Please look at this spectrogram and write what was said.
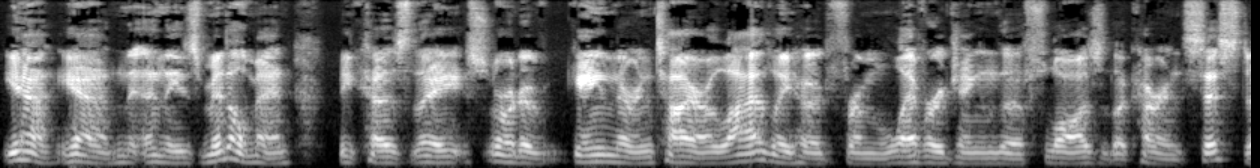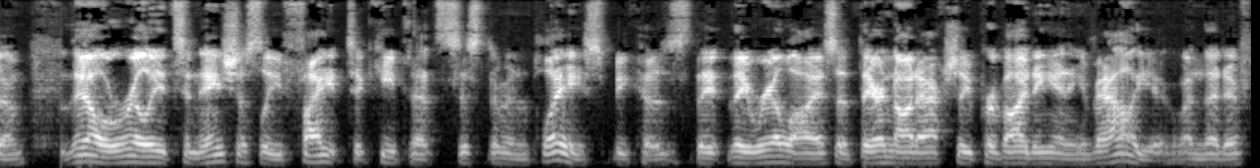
Yeah, yeah, and, and, these middlemen, because they sort of gain their entire livelihood from leveraging the flaws of the current system, they'll really tenaciously fight to keep that system in place because they, they realize that they're not actually providing any value, and that if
